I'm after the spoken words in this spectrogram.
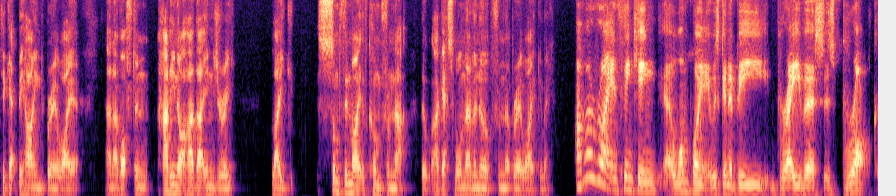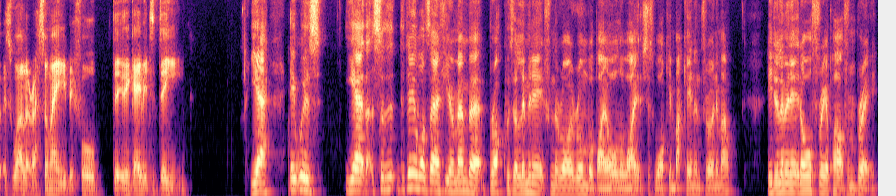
to get behind Bray Wyatt. And I've often, had he not had that injury, like something might have come from that that I guess we'll never know from that Bray Wyatt gimmick. Am I right in thinking at one point it was going to be Bray versus Brock as well at WrestleMania before they gave it to Dean? Yeah, it was. Yeah, so the, the deal was there. If you remember, Brock was eliminated from the Royal Rumble by all the Wyatts just walking back in and throwing him out. He'd eliminated all three apart from Bray,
